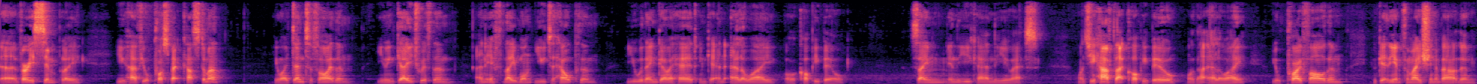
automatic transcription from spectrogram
Uh, very simply, you have your prospect customer, you identify them, you engage with them, and if they want you to help them, you will then go ahead and get an LOA or a copy bill. Same in the UK and the US. Once you have that copy bill or that LOA, you'll profile them, you'll get the information about them,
